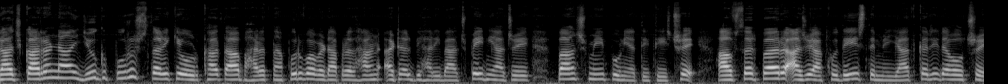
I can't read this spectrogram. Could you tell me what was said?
રાજકારણના યુગ પુરુષ તરીકે ઓળખાતા ભારતના પૂર્વ વડાપ્રધાન અટલ બિહારી વાજપેયીની આજે પાંચમી પુણ્યતિથિ છે. આ અવસર પર આજે આખો દેશ તેમને યાદ કરી રહ્યો છે.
